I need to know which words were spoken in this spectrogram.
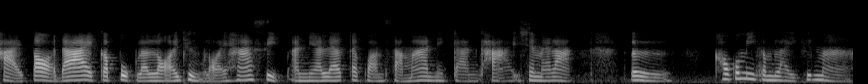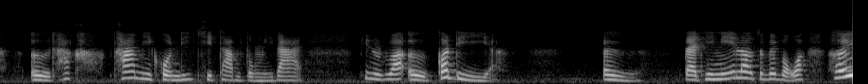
ขายต่อได้กระปุกละร้อยถึงร้อยห้าสิบอันนี้แล้วแต่ความสามารถในการขายใช่ไหมล่ะ เออเขาก็มีกำไรขึ้นมา เออ ถ้าถ้ามีคนที่คิดทำตรงนี้ได้ พี่นุชว่า เออ ก็ดีอะ เออ แต่ทีนี้เราจะไปบอกว่า เฮ้ย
